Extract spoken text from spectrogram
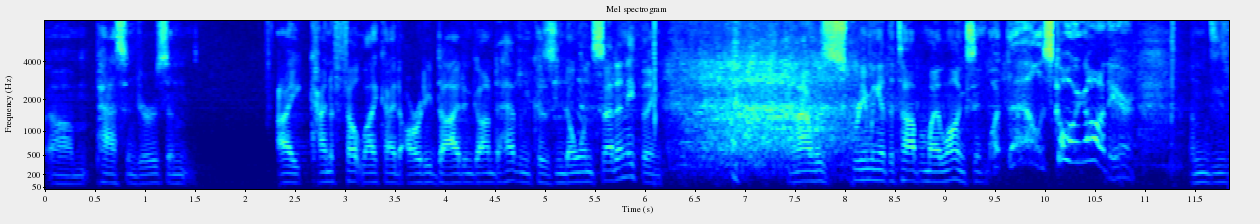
um, passengers, and I kind of felt like I'd already died and gone to heaven because no one said anything, and I was screaming at the top of my lungs, saying, "What the hell is going on here?" And these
